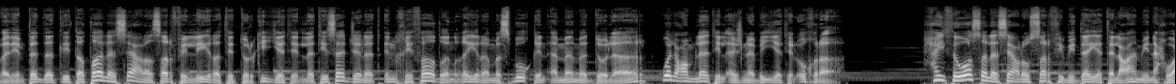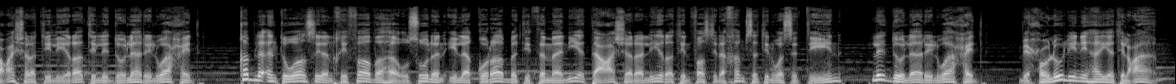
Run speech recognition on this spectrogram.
بل امتدت لتطال سعر صرف الليرة التركية التي سجلت انخفاضا غير مسبوق أمام الدولار والعملات الأجنبية الأخرى. حيث وصل سعر الصرف بداية العام نحو عشرة ليرات للدولار الواحد قبل أن تواصل انخفاضها وصولا إلى قرابة 18 ليرة فاصلة 65 للدولار الواحد بحلول نهاية العام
